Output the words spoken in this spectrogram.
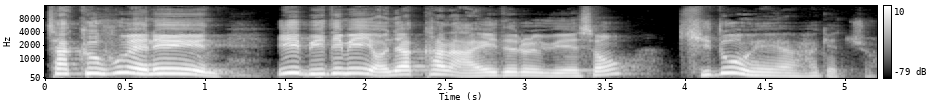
자, 그 후에는 이 믿음이 연약한 아이들을 위해서 기도해야 하겠죠.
